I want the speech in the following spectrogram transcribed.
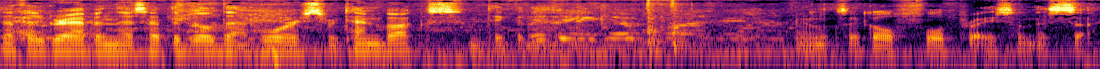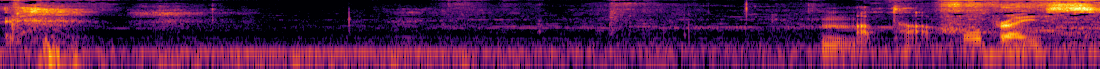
Definitely grabbing this. I have to build that horse for 10 bucks. I'm taking that. It looks like all full price on this side. Hmm, up top, full price.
